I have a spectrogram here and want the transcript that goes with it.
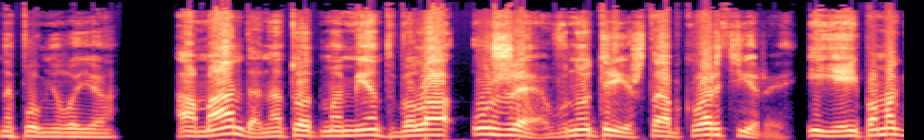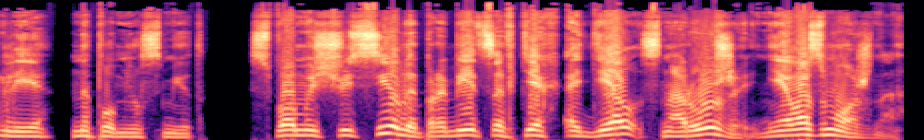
напомнила я. Аманда на тот момент была уже внутри штаб-квартиры, и ей помогли, напомнил Смит. С помощью силы пробиться в тех отдел снаружи невозможно.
